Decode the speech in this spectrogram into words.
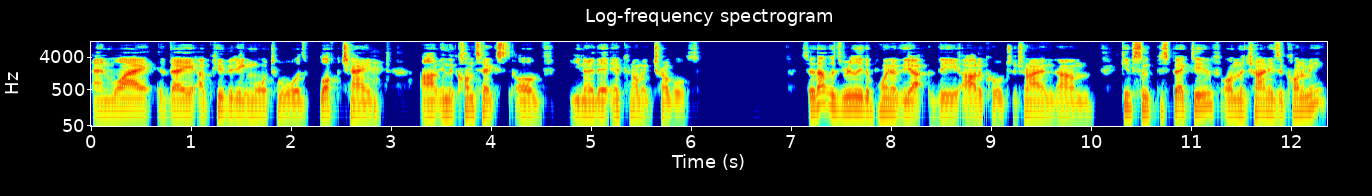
and why they are pivoting more towards blockchain um, in the context of you know their economic troubles. So that was really the point of the the article to try and um, give some perspective on the Chinese economy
